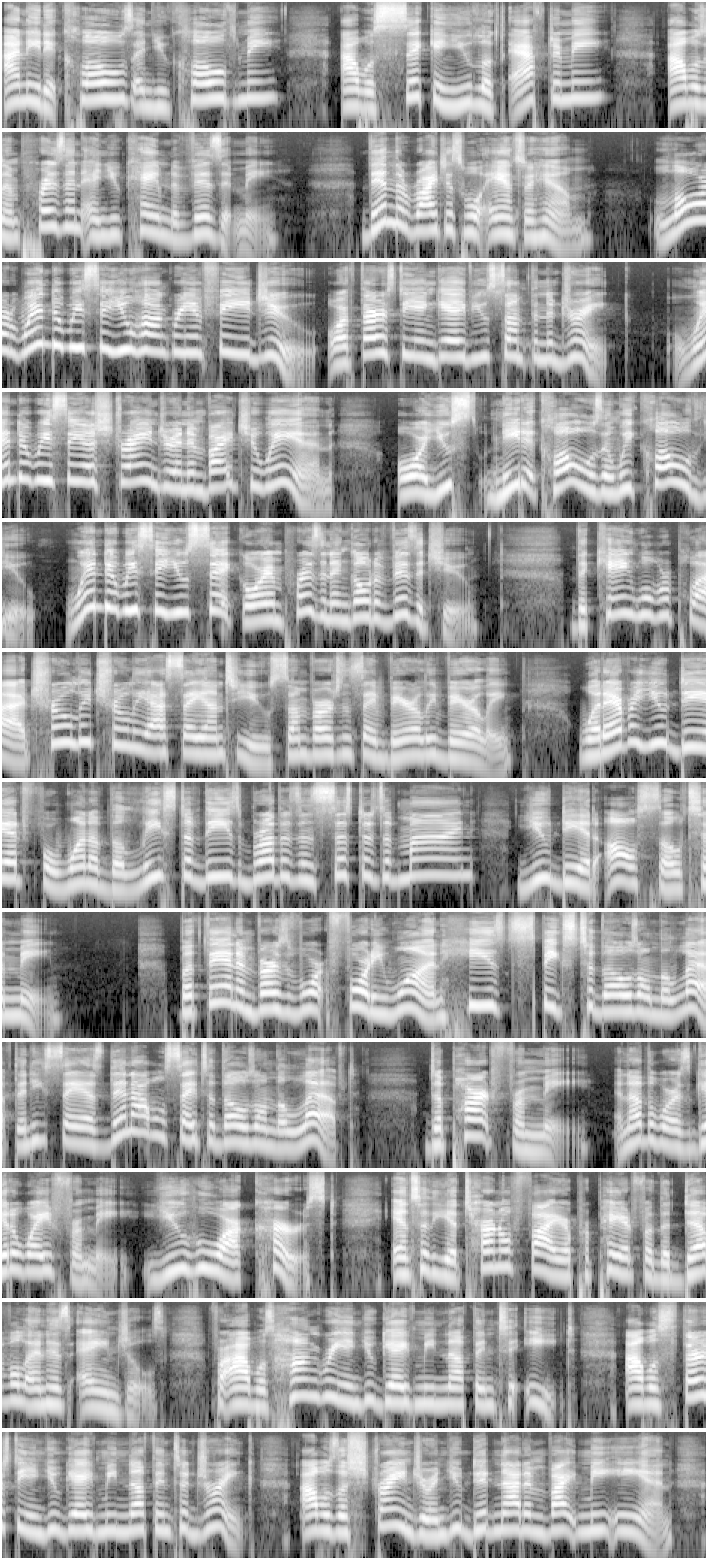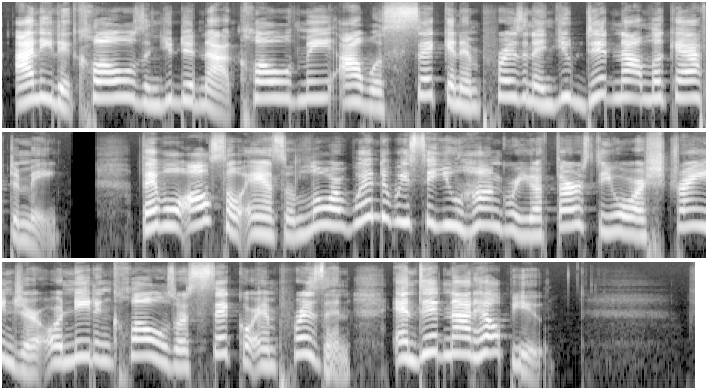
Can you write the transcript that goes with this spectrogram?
I needed clothes and you clothed me. I was sick and you looked after me. I was in prison and you came to visit me. Then the righteous will answer him, Lord, when did we see you hungry and feed you, or thirsty and gave you something to drink? When did we see a stranger and invite you in, or you needed clothes and we clothed you? When did we see you sick or in prison and go to visit you? The king will reply, Truly, truly, I say unto you. Some versions say, Verily, verily. Whatever you did for one of the least of these brothers and sisters of mine, you did also to me. But then in verse 41, he speaks to those on the left and he says, Then I will say to those on the left, Depart from me. In other words, get away from me, you who are cursed, into the eternal fire prepared for the devil and his angels. For I was hungry, and you gave me nothing to eat. I was thirsty, and you gave me nothing to drink. I was a stranger, and you did not invite me in. I needed clothes, and you did not clothe me. I was sick and in prison, and you did not look after me. They will also answer, Lord, when did we see you hungry or thirsty or a stranger or needing clothes or sick or in prison and did not help you?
